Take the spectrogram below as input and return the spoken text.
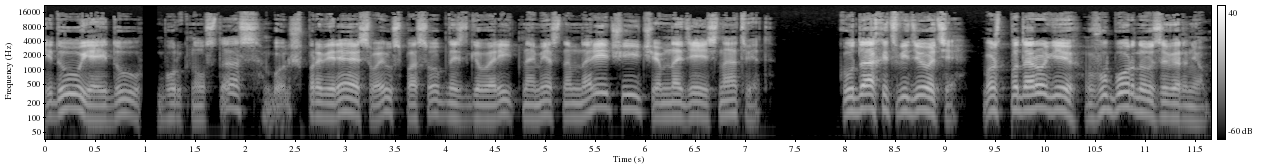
«Иду я, иду», — буркнул Стас, больше проверяя свою способность говорить на местном наречии, чем надеясь на ответ. «Куда хоть ведете? Может, по дороге в уборную завернем?»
